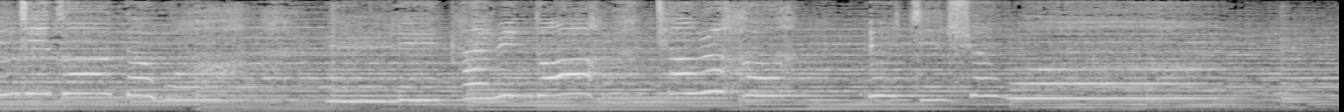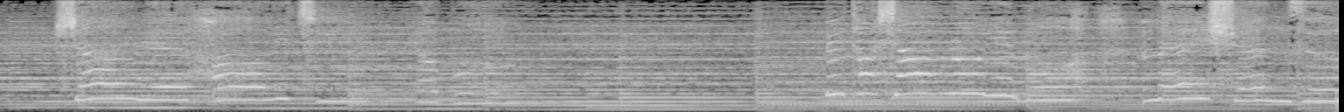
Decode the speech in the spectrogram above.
静静坐的我，雨里看云朵，跳入河，遇见漩涡，相约好一起漂泊，与他相濡以沫，没选择。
